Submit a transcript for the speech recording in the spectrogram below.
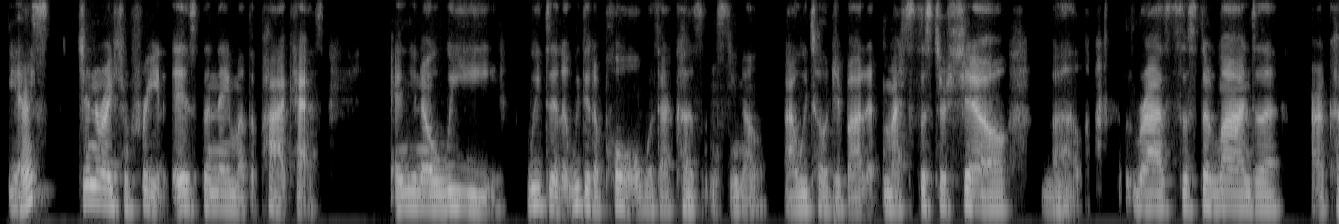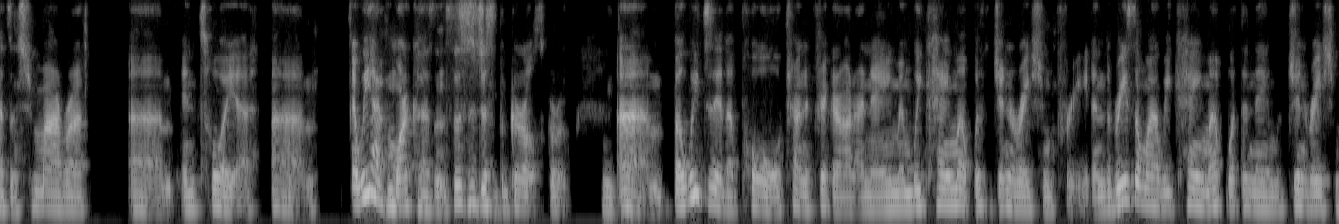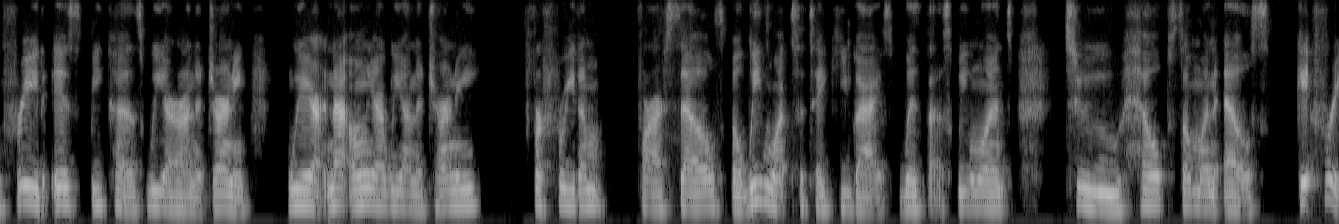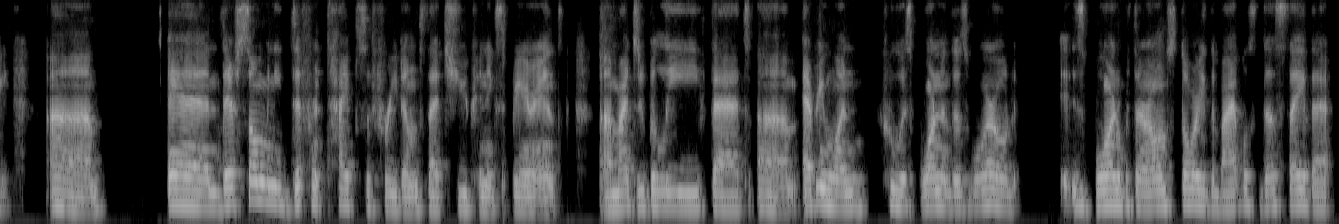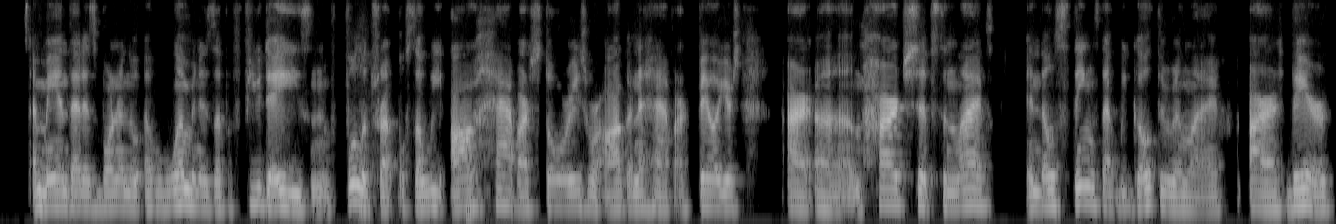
Yes. Generation Freed is the name of the podcast. And you know, we we did it. We did a poll with our cousins. You know, uh, we told you about it. My sister Shell, mm-hmm. uh, sister Londa, our cousin Shamara, um, and Toya. Um, and we have more cousins. This is just the girls group. Um, but we did a poll trying to figure out our name and we came up with Generation Freed. And the reason why we came up with the name of Generation Freed is because we are on a journey. We are not only are we on a journey for freedom for ourselves, but we want to take you guys with us. We want to help someone else get free. Um, and there's so many different types of freedoms that you can experience. Um, I do believe that um, everyone who is born in this world is born with their own story. The Bible does say that a man that is born of a woman is of a few days and full of trouble. So we all have our stories. We're all going to have our failures, our um, hardships in lives, and those things that we go through in life are there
